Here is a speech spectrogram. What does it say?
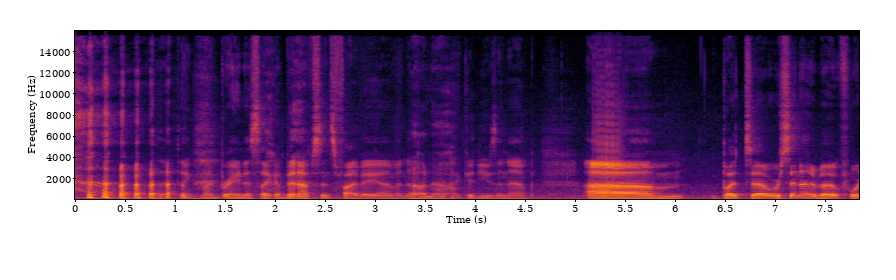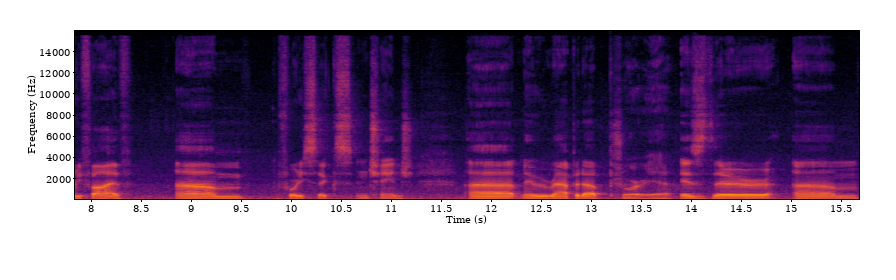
that thing. My brain is like I've been up since 5 a.m. and Oh, uh, no. I could use a nap. Um, but uh, we're sitting at about 45, um, 46 and change. Uh, maybe we wrap it up. sure yeah Is there um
